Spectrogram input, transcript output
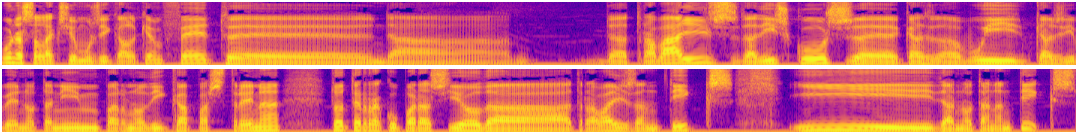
una selecció musical que hem fet eh, de, de treballs, de discos, eh, que avui quasi bé no tenim per no dir cap estrena, tot és recuperació de treballs antics i de no tan antics.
